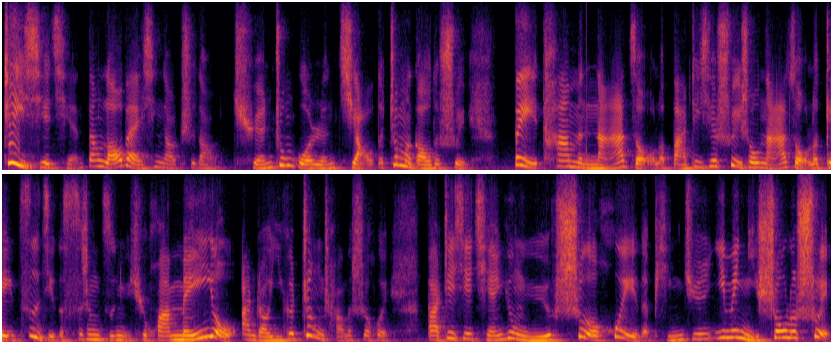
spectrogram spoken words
这些钱。当老百姓要知道，全中国人缴的这么高的税。被他们拿走了，把这些税收拿走了，给自己的私生子女去花，没有按照一个正常的社会把这些钱用于社会的平均，因为你收了税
